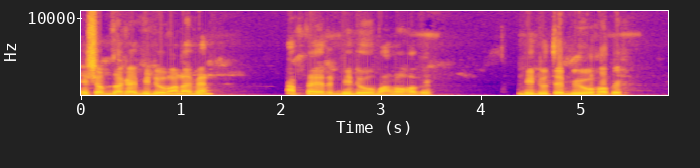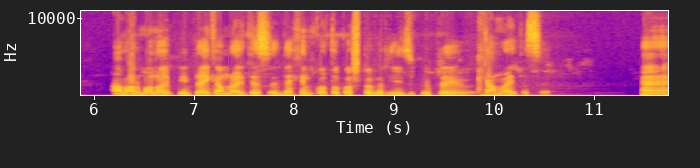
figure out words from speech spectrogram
এসব জায়গায় ভিডিও বানাবেন আপনার ভিডিও ভালো হবে। ভিডিওতে ভিউ হবে। আমার মনে হয় পিঁপড়াই কামড়াইতেছে। দেখেন, কত কষ্ট করি যে পিঁপড়াই কামড়াইতেছে। হ্যাঁ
